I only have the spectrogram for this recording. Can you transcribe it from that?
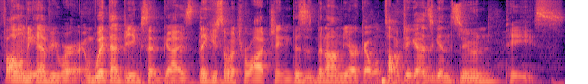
Follow me everywhere. And with that being said guys thank you so much for watching. This has been Omniarch. I will talk to you guys again soon. Peace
